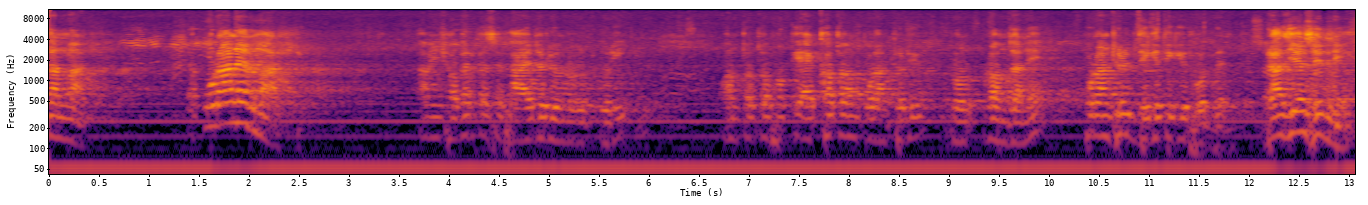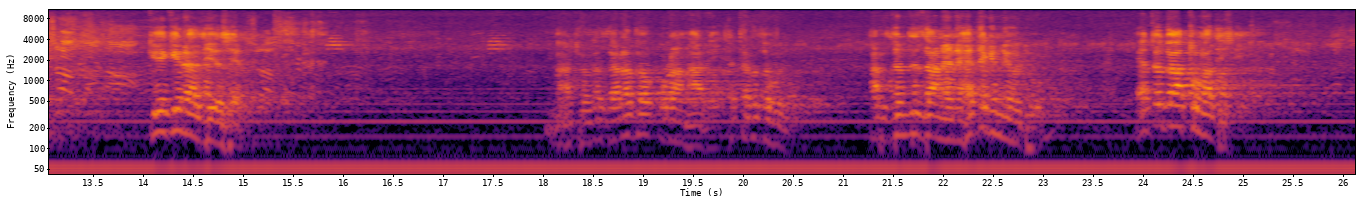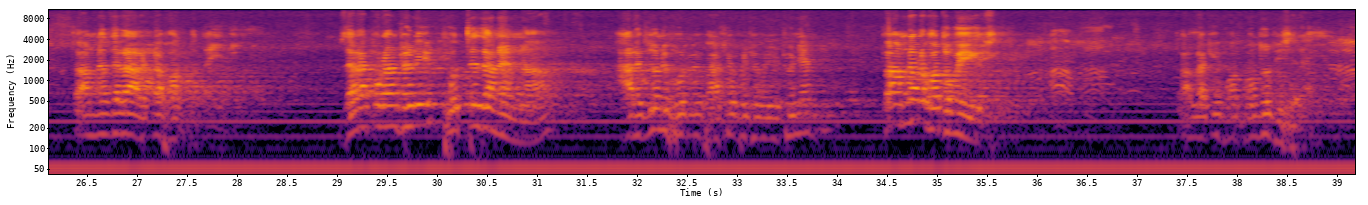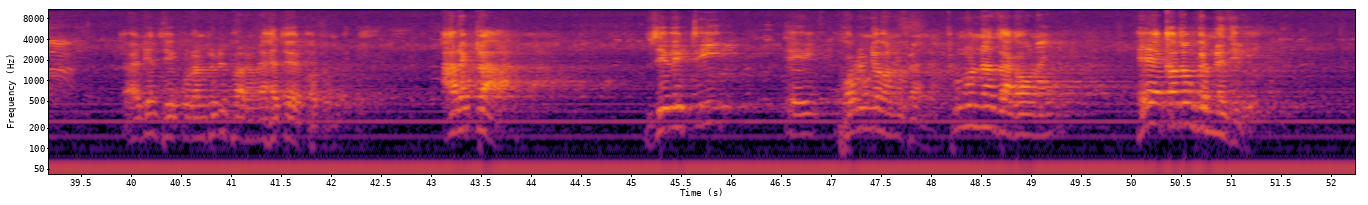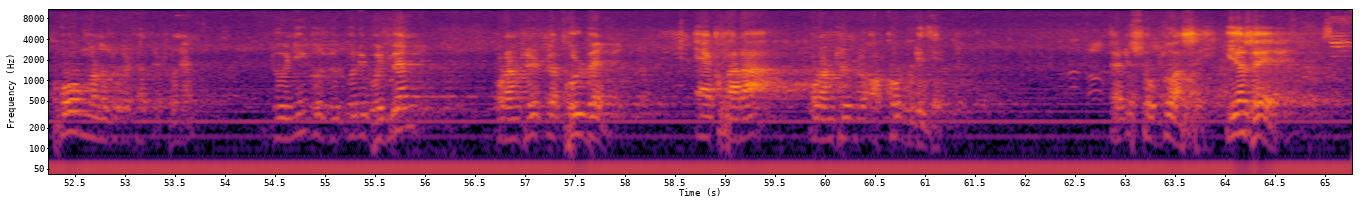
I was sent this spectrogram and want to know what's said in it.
রমজান মাস কোরআনের মাস আমি সবার কাছে ভাইদের অনুরোধ করি অন্তত পক্ষে এক খতম কোরআন শরীফ রমজানে। কোরআন শরীফ থেকে থেকে পড়বেন। রাজি আছেন নি? কে কে রাজি আছেন? মাশাআল্লাহ, যারা তো কোরআন আরে তারা তো বলব আর যদি জানে না হেতে কেন এত তো আর তোলা দিছে তো আপনাদের আরেকটা ভাগ বাতাইনি যারা কোরআন শরীফ পড়তে জানেন না, আরেকজনে পড়বে ভাষা বুঝে বুঝে শুনেন। তো আপনারা খতম হয়ে গেছে। আল্লাহ কি মত বন্ধ দিছে না? তাইলে যে কোরআন শরীফ পারে না, হেতে খতম আরেকটা, যে ব্যক্তি এই ঘরণ্য মানুষ আছে শুনুন না, জাগাও নাই, হে এক খতম কেমনে দিবে? খুব মনোযোগের সাথে শোনেন, দৈনিক উজু করে বুঝবেন কোরআন শরীফটা খুলবেন। এক পারা কোরআন শরীফের অক্ষরগুলি দেখবেন তাহলে চোখ আছে। কি আছে?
